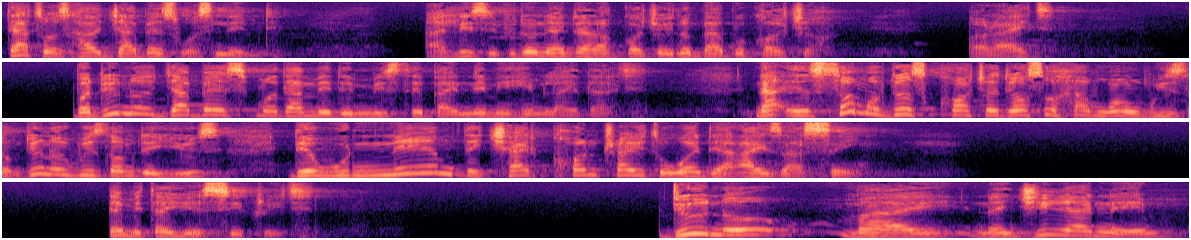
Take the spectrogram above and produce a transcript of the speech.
That was how Jabez was named. At least if you don't know that culture, you know Bible culture. All right? But do you know Jabez's mother made a mistake by naming him like that? Now, in some of those cultures, they also have one wisdom. Do you know wisdom they use? They will name the child contrary to what their eyes are seeing. Let me tell you a secret. Do you know my Nigerian name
